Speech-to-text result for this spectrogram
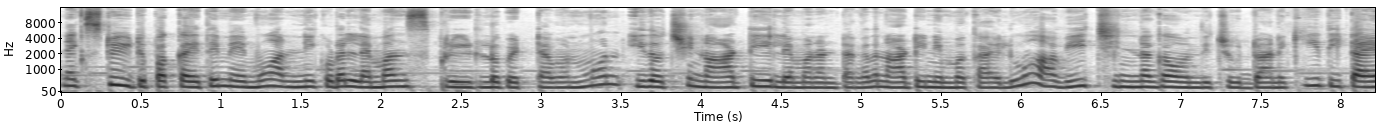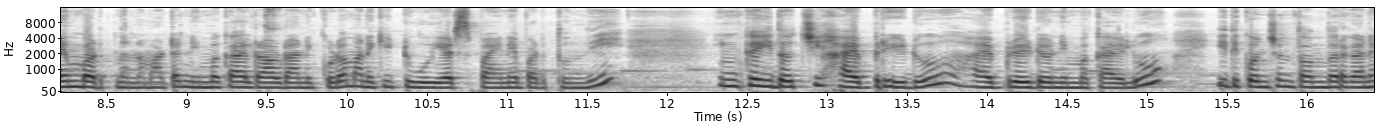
నెక్స్ట్ ఇటుపక్క అయితే మేము అన్నీ కూడా లెమన్ స్ప్రీడ్లో పెట్టాము ఇది వచ్చి నాటి లెమన్ అంటాం కదా నాటి నిమ్మకాయలు. అవి చిన్నగా ఉంది చూడడానికి. ఇది టైం పడుతుంది అన్నమాట నిమ్మకాయలు రావడానికి కూడా మనకి టూ ఇయర్స్ పైనే పడుతుంది. ఇంకా ఇది వచ్చి హైబ్రిడ్ హైబ్రిడ్ నిమ్మకాయలు. ఇది కొంచెం తొందరగానే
